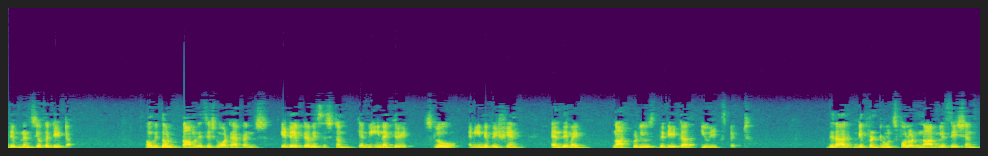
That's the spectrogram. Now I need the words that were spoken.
dependency of the data. Now without normalization what happens? A database system can be inaccurate, slow and inefficient and they might not produce the data you expect. There are different rules followed in normalization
